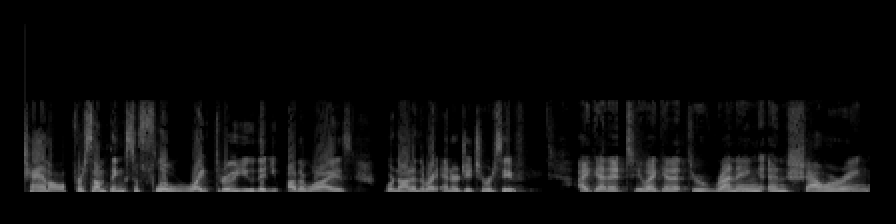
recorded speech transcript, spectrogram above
channel for some things to flow right through you that you otherwise were not in the right energy to receive. I get it too. I get it through running and showering.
